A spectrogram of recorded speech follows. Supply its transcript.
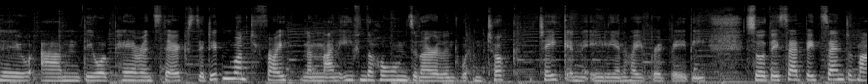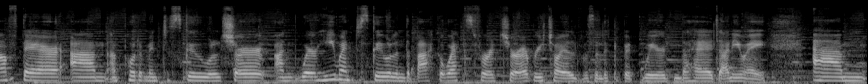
to um, the old parents there because they didn't want to frighten them, and even the homes in Ireland wouldn't took, take an alien hybrid baby. So they said they'd send him off there um, and put him into school, sure. And where he went to school in the back of Wexford, sure, every child was a little bit weird in the head anyway. Um,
